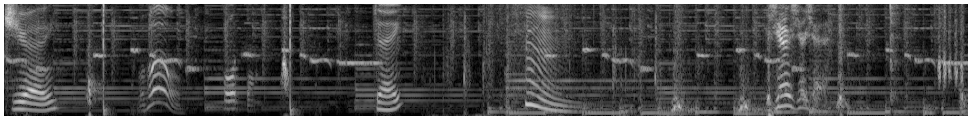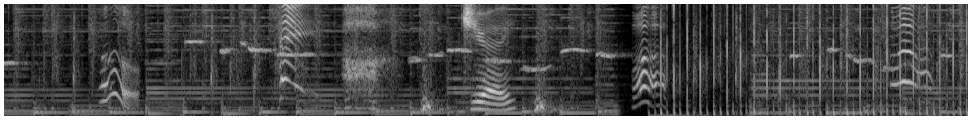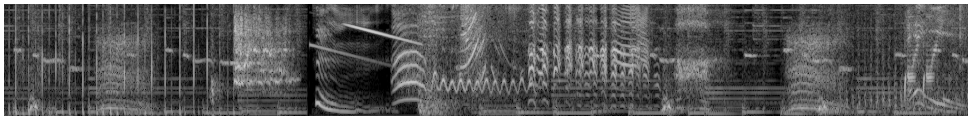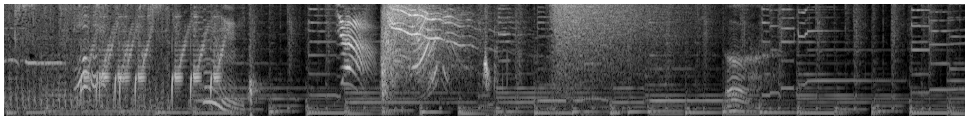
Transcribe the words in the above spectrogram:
J Whoa! J. J Hmm. J J J Oh. Hey. J Hmm. Oh! hey! Hmm. Yeah! Oh.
